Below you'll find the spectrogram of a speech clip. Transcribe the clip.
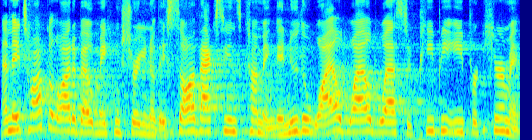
And they talk a lot about making sure, you know, they saw vaccines coming, they knew the wild, wild west of PPE procurement.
